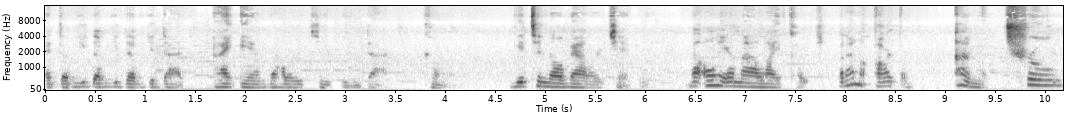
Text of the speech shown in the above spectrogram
at www.iamvaleriechampion.com. Get to know Valerie Champion. Not only am I a life coach, but I'm an author. I'm a true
